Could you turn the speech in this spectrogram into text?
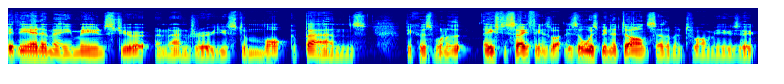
at the NME me and stuart and andrew used to mock bands because one of the they used to say things like there's always been a dance element to our music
